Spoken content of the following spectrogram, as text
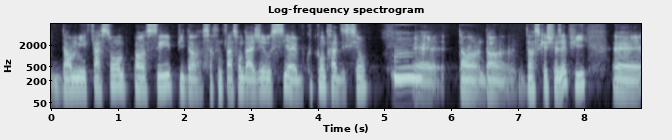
dans mes façons de penser, puis dans certaines façons d'agir aussi, il y avait beaucoup de contradictions. Mm. Euh, dans, dans, dans ce que je faisais. Puis, euh,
